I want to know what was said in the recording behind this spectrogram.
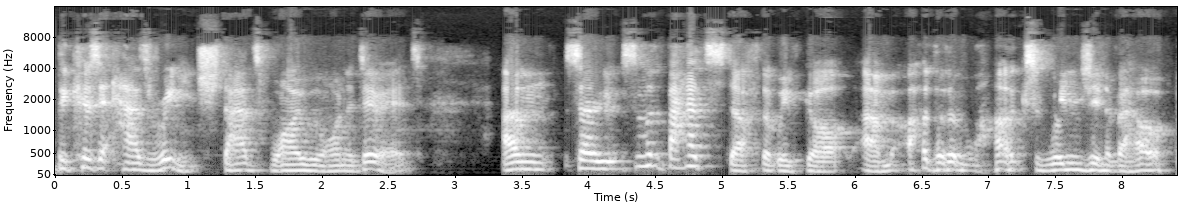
because it has reach, that's why we want to do it. Um, so some of the bad stuff that we've got, um, other than Mark's whinging about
